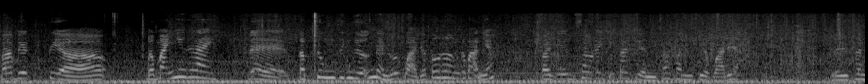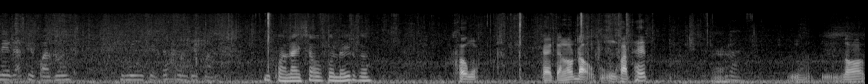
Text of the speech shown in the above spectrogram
Và việc tỉa bấm ánh như thế này để tập trung dinh dưỡng để nuôi quả cho tốt hơn các bạn nhé. Và sau đây chúng ta chuyển sang phần tỉa quả đi ạ. Đây phần này đã tỉa quả rồi thì mình chuyển sang phần tỉa quả. Quả này sau có lấy được không? không kể cả nó đậu cũng vặt hết Rồi. Nó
